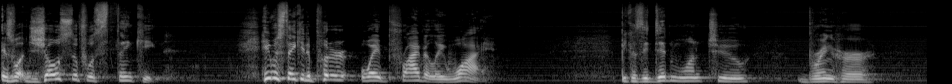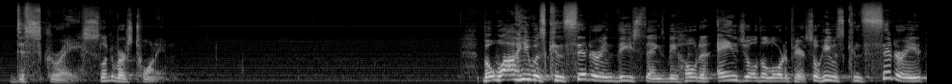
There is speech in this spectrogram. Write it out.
is what Joseph was thinking. He was thinking to put her away privately. Why? Because he didn't want to bring her disgrace. Look at verse 20. But while he was considering these things, behold, an angel of the Lord appeared. So he was considering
